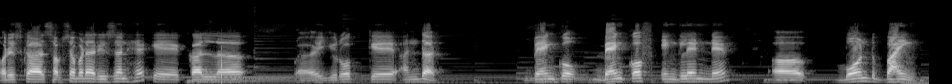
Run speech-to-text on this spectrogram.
और इसका सबसे बड़ा रीजन है कि कल यूरोप के अंदर बैंक ऑफ़ इंग्लैंड ने बॉन्ड बाइंग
